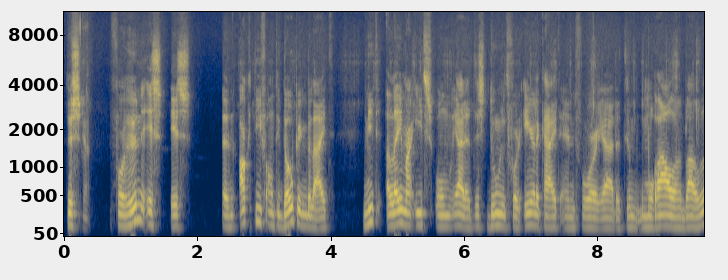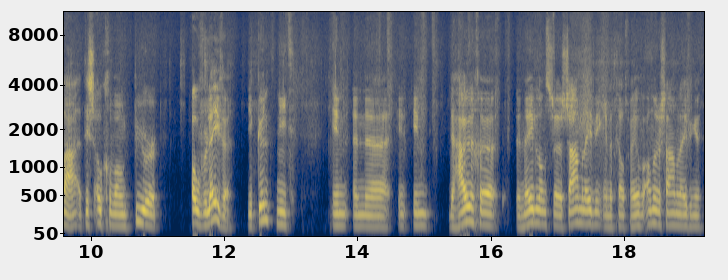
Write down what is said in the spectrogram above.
Dus Ja. voor hun is, is een actief antidopingbeleid niet alleen maar iets om, ja, dat is doen het voor eerlijkheid en voor ja, de, de moraal en bla bla bla. Het is ook gewoon puur overleven. Je kunt niet in, een, eh, in, in de huidige Nederlandse samenleving, en dat geldt voor heel veel andere samenlevingen,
